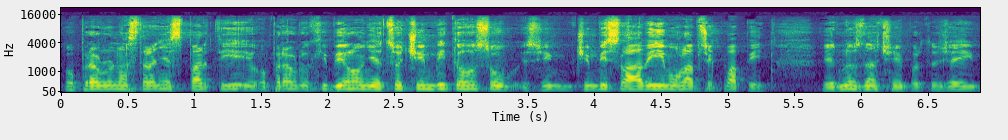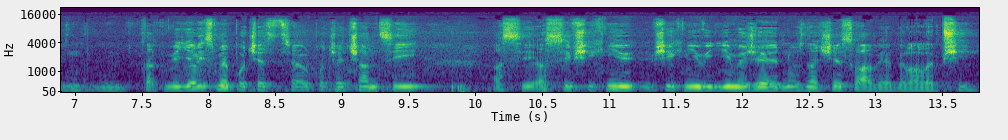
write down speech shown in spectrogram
opravdu na straně Sparty opravdu chybělo něco, čím by, toho sou, čím, čím by Slávii mohla překvapit. Jednoznačně, protože jí, tak viděli jsme počet střel, počet šancí. Asi, asi všichni, všichni vidíme, že jednoznačně Slávie byla lepší.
